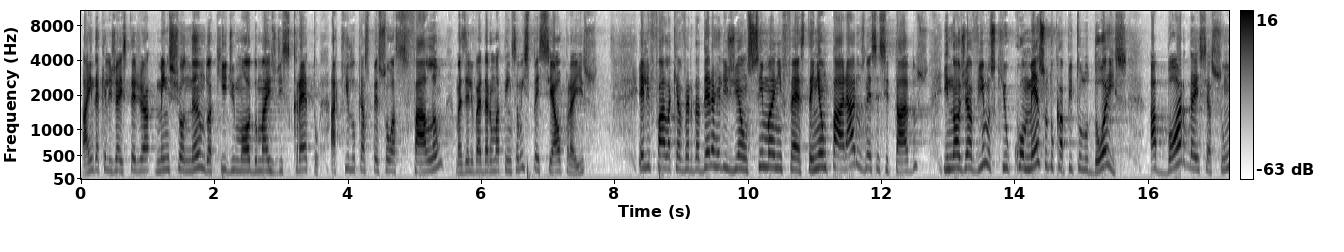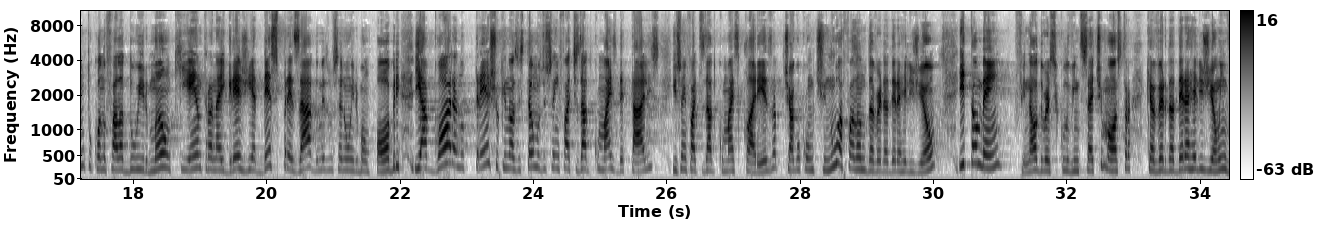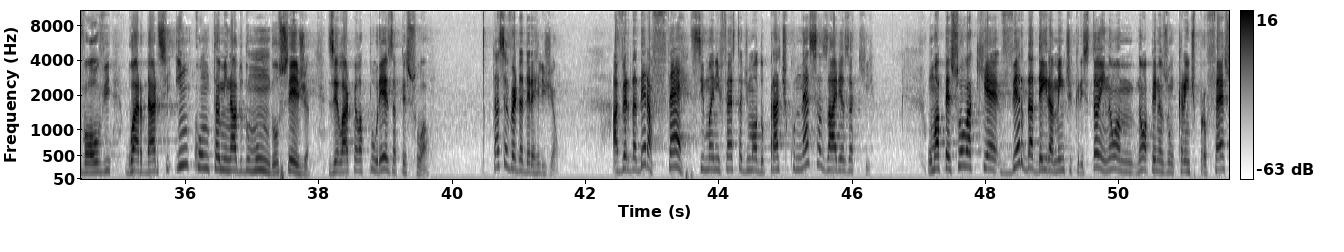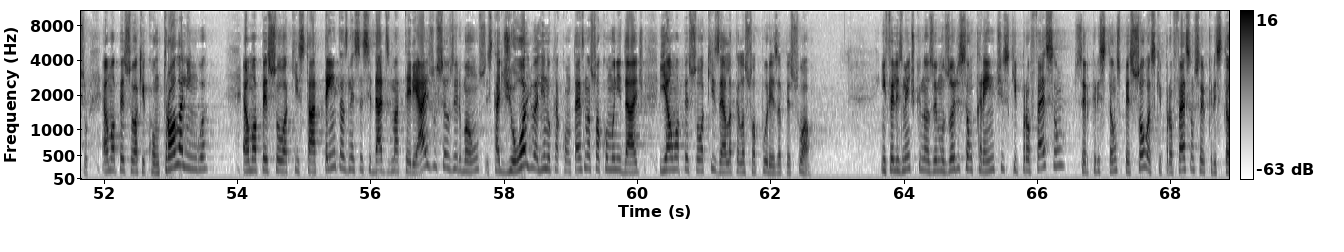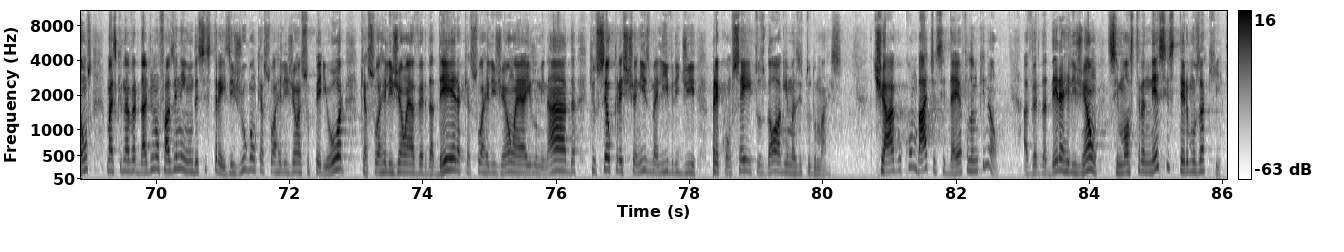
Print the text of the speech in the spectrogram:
ainda que ele já esteja mencionando aqui de modo mais discreto aquilo que as pessoas falam, mas ele vai dar uma atenção especial para isso ele fala que a verdadeira religião se manifesta em amparar os necessitados, e nós já vimos que o começo do capítulo 2 aborda esse assunto quando fala do irmão que entra na igreja e é desprezado, mesmo sendo um irmão pobre, e agora no trecho que nós estamos, isso é enfatizado com mais detalhes, isso é enfatizado com mais clareza. Tiago continua falando da verdadeira religião, e também final do versículo 27 mostra que a verdadeira religião envolve guardar-se incontaminado do mundo, ou seja, zelar pela pureza pessoal. Então, essa é a verdadeira religião. A verdadeira fé se manifesta de modo prático nessas áreas aqui. Uma pessoa que é verdadeiramente cristã, e não, não apenas um crente professo, é uma pessoa que controla a língua, é uma pessoa que está atenta às necessidades materiais dos seus irmãos, está de olho ali no que acontece na sua comunidade e é uma pessoa que zela pela sua pureza pessoal. Infelizmente, o que nós vemos hoje são crentes que professam ser cristãos, pessoas que professam ser cristãos, mas que na verdade não fazem nenhum desses três e julgam que a sua religião é superior, que a sua religião é a verdadeira, que a sua religião é a iluminada, que o seu cristianismo é livre de preconceitos, dogmas e tudo mais. Tiago combate essa ideia falando que não. A verdadeira religião se mostra nesses termos aqui.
